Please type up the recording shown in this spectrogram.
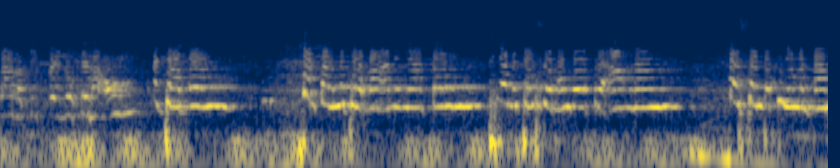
សាន្តនៅទីព្រៃនោះទេណាអូនម្ចាស់បងប៉ុន្តែម្ចាស់បងអនុញ្ញាតទេខ្ញុំម្ចាស់សូមអង្វរព្រះអង្គណាបើសិនតែខ្ញុំមិនបាន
